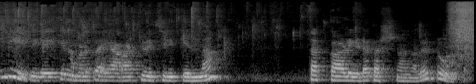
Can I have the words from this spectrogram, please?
ഇനി ഇതിലേക്ക് നമ്മൾ തയ്യാറാക്കി വെച്ചിരിക്കുന്ന തക്കാളിയുടെ കഷ്ണങ്ങൾ ഇട്ട് കൊടുക്കാം.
